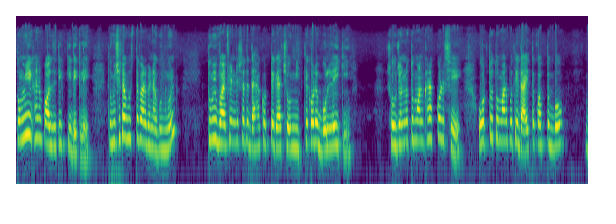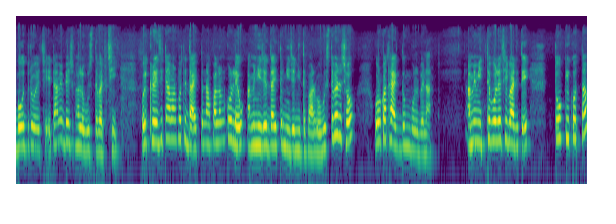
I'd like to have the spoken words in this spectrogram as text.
তুমি এখানে পজিটিভ কি দেখলে? তুমি সেটা বুঝতে পারবে না, গুনগুন। তুমি বয়ফ্রেন্ডের সাথে দেখা করতে গেছো, মিথ্যে করে বললেই কি? সৌজন্য তো মন খারাপ করেছে। ওর তো তোমার প্রতি দায়িত্ব কর্তব্য বোধ রয়েছে, এটা আমি বেশ ভালো বুঝতে পারছি। ওই ক্রেজিটা আমার প্রতি দায়িত্ব না পালন করলেও আমি নিজের দায়িত্ব নিজে নিতে পারব, বুঝতে পেরেছ? ওর কথা একদম বলবে না। আমি মিথ্যে বলেছি বাড়িতে, তো কি করতাম?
